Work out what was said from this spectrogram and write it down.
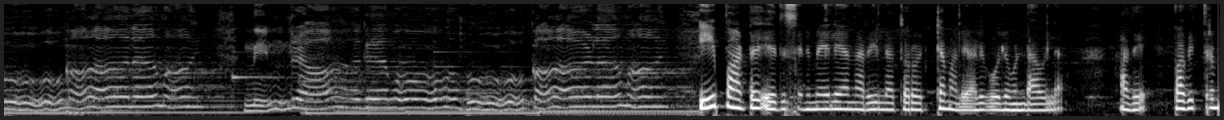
പൂമാനമായി നിൻ രാഗമോ ഭൂപാളമായി ഈ പാട്ട് ഏത് സിനിമയിലെയാണെന്നറിയില്ലാത്ത ഒരൊറ്റ മലയാളി പോലും ഉണ്ടാവില്ല. അതെ പവിത്രം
